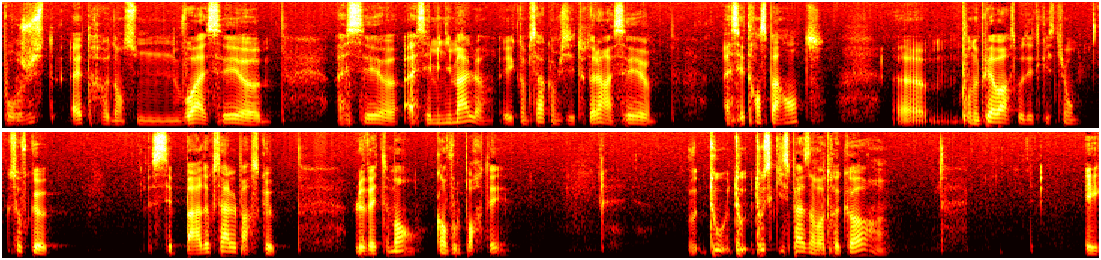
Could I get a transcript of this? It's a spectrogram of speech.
pour juste être dans une voie assez... assez, assez minimale et comme ça, comme je disais tout à l'heure, assez assez transparente euh, pour ne plus avoir à se poser de questions. Sauf que c'est paradoxal parce que le vêtement, quand vous le portez, tout, tout, tout, ce qui se passe dans votre corps, et,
